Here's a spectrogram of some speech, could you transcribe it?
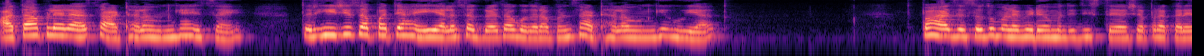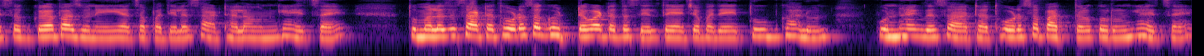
आता आपल्याला साठा लावून घ्यायचा आहे. तर ही जी चपाती आहे याला सगळ्यात अगोदर आपण साठा लावून घेऊयात. पहा जसं तुम्हाला व्हिडिओमध्ये दिसतंय अशा प्रकारे सगळ्या बाजूने या चपातीला साठा लावून घ्यायचा आहे. तुम्हाला जर साठा थोडासा घट्ट वाटत असेल तर याच्यामध्ये तूप घालून पुन्हा एकदा साठा थोडासा पातळ करून घ्यायचा आहे.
